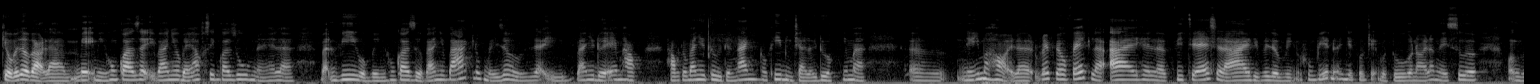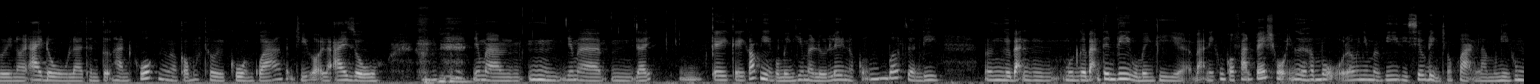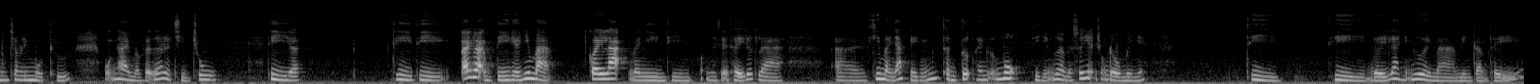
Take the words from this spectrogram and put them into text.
kiểu bây giờ bảo là mẹ mình hôm qua dạy bao nhiêu bé học sinh qua zoom này hay là bạn vi của mình hôm qua rửa bao nhiêu bát lúc mấy giờ dạy bao nhiêu đứa em học học được bao nhiêu từ tiếng anh có khi mình trả lời được. Nhưng mà uh, nếu mà hỏi là Red Velvet là ai hay là BTS là ai thì bây giờ mình cũng không biết nữa như câu chuyện của tú có nói là ngày xưa mọi người nói idol là thần tượng Hàn Quốc nhưng mà có một thời cuồng quá thậm chí gọi là idol. Nhưng mà ừ, nhưng mà ừ, đấy cái cái góc nhìn của mình khi mà lớn lên nó cũng bớt dần đi. Người bạn một người bạn tên Vi của mình thì bạn ấy không có fanpage hội những người hâm mộ đâu nhưng mà Vi thì siêu đỉnh trong khoảng là 1001 thứ mỗi ngày mà vẫn rất là chỉn chu. Thì thì thì ách lại một tí nếu như mà quay lại và nhìn thì mọi người sẽ thấy được là à, khi mà nhắc đến thần tượng hay ngưỡng mộ thì những người mà xuất hiện trong đầu mình ấy thì thì đấy là những người mà mình cảm thấy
